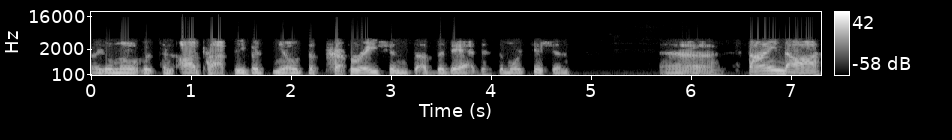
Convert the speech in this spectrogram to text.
I don't know if it's an autopsy, but you know, the preparations of the dead, the mortician, uh, signed off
